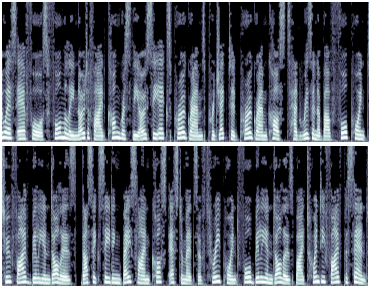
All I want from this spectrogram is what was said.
U.S. Air Force formally notified Congress the OCX program's projected program costs had risen above $4.25 billion, thus exceeding baseline cost estimates of $3.4 billion by 25%,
